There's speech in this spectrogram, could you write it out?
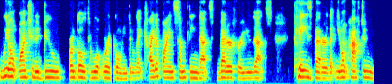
we don't want you to do or go through what we're going through. Like try to find something that's better for you that's pays better that you don't have to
